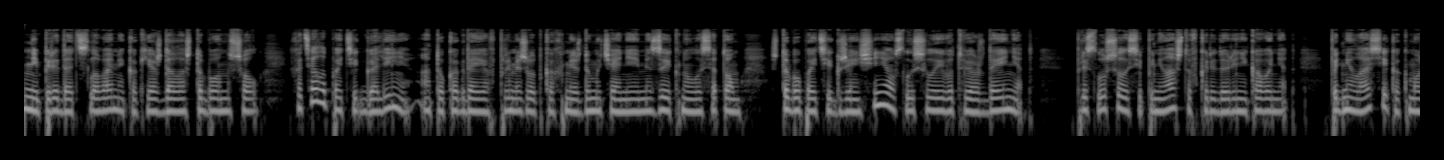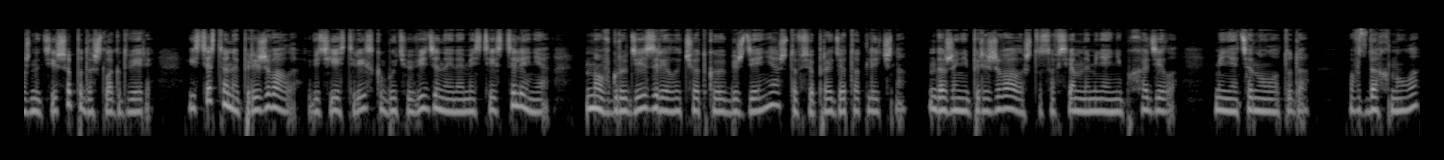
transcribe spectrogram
Не передать словами, как я ждала, чтобы он ушел. Хотела пойти к Галине, а то, когда я в промежутках между мычаниями заикнулась о том, чтобы пойти к женщине, услышала его твердое «нет». Прислушалась и поняла, что в коридоре никого нет. Поднялась и как можно тише подошла к двери. Естественно, переживала, ведь есть риск быть увиденной на месте исцеления. Но в груди зрело четкое убеждение, что все пройдет отлично. Даже не переживала, что совсем на меня не походило. Меня тянуло туда. Вздохнула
